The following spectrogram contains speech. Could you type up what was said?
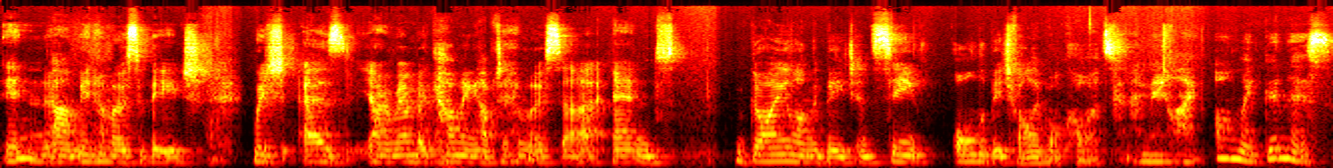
In um, in Hermosa Beach, which as I remember coming up to Hermosa and going along the beach and seeing all the beach volleyball courts and being like, oh my goodness,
